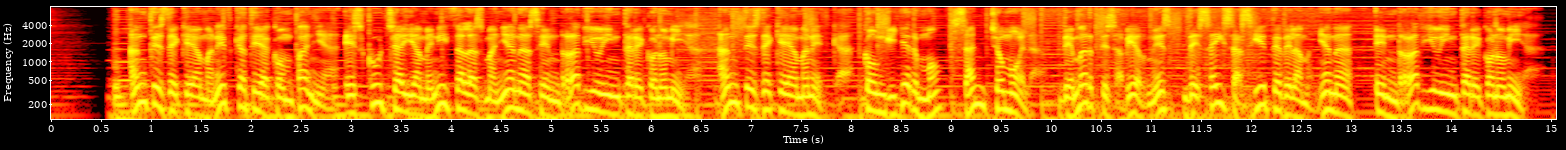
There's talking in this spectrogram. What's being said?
Antes de que amanezca te acompaña, escucha y ameniza las mañanas en Radio Intereconomía. Antes de que amanezca, con Guillermo Sancho Muela, de martes a viernes, de 6 a 7 de la mañana, en Radio Intereconomía.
